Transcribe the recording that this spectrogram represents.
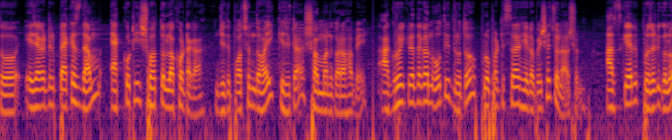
তো এই জায়গাটির প্যাকেজ দাম এক কোটি সত্তর লক্ষ টাকা। যদি পছন্দ হয়, কিছুটা সম্মান করা হবে। আগ্রহী ক্রেতাগণ অতি দ্রুত প্রপার্টি সেলার হেড অফিসে চলে আসুন। আজকের প্রজেক্টগুলো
